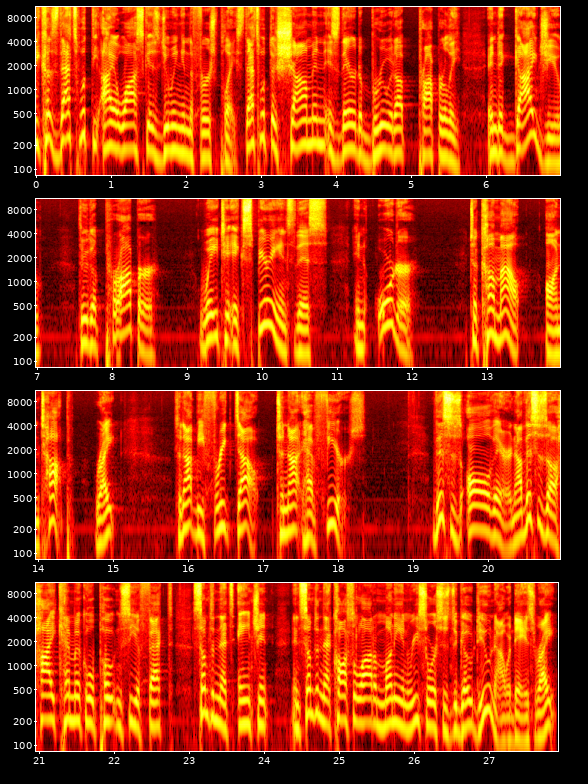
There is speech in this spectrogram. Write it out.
because that's what the ayahuasca is doing in the first place. That's what the shaman is there to brew it up properly and to guide you through the proper way to experience this in order to come out on top, right? To not be freaked out, to not have fears. This is all there. Now, this is a high chemical potency effect, something that's ancient and something that costs a lot of money and resources to go do nowadays, right?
